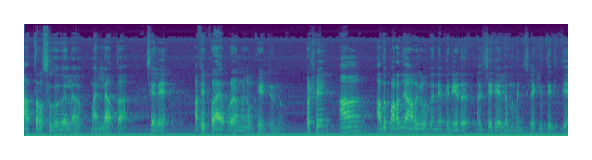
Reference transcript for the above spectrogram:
അത്ര സുഖകരമല്ലാത്ത ചില അഭിപ്രായ പ്രകടനങ്ങൾ കേട്ടിരുന്നു. പക്ഷേ ആ അത് പറഞ്ഞ ആളുകൾ തന്നെ പിന്നീട് അത് ശരിയല്ലെന്ന് മനസ്സിലാക്കി തിരുത്തിയ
